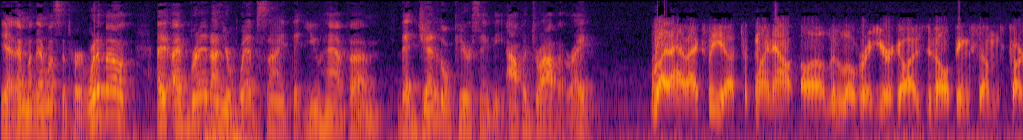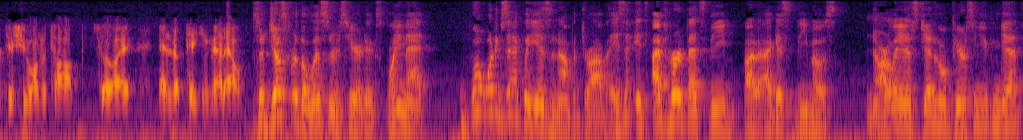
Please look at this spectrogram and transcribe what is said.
yeah, that that must have hurt. What about? I, I read on your website that you have um, that genital piercing, the apadravya, right? Right, I have I actually uh, took mine out a little over a year ago. I was developing some scar tissue on the top, so I ended up taking that out. So just for the listeners here to explain that, what what exactly is an apadravya? Is it? It's, I've heard that's the uh, I guess the most gnarliest genital piercing you can get.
